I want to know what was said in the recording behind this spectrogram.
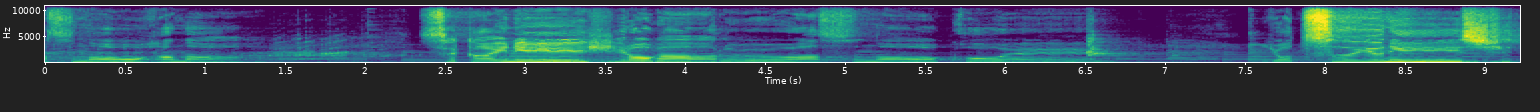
ハスの花世界に広がる明日の声夜露に滴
